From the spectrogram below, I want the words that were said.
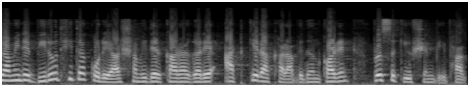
জামিনের বিরোধিতা করে আসামিদের কারাগারে আটকে রাখার আবেদন করেন প্রসিকিউশন বিভাগ।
